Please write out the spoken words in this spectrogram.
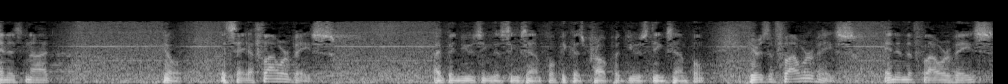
And it's not, you know, let's say a flower vase. I've been using this example because Prabhupada used the example. Here's a flower vase. And in the flower vase,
